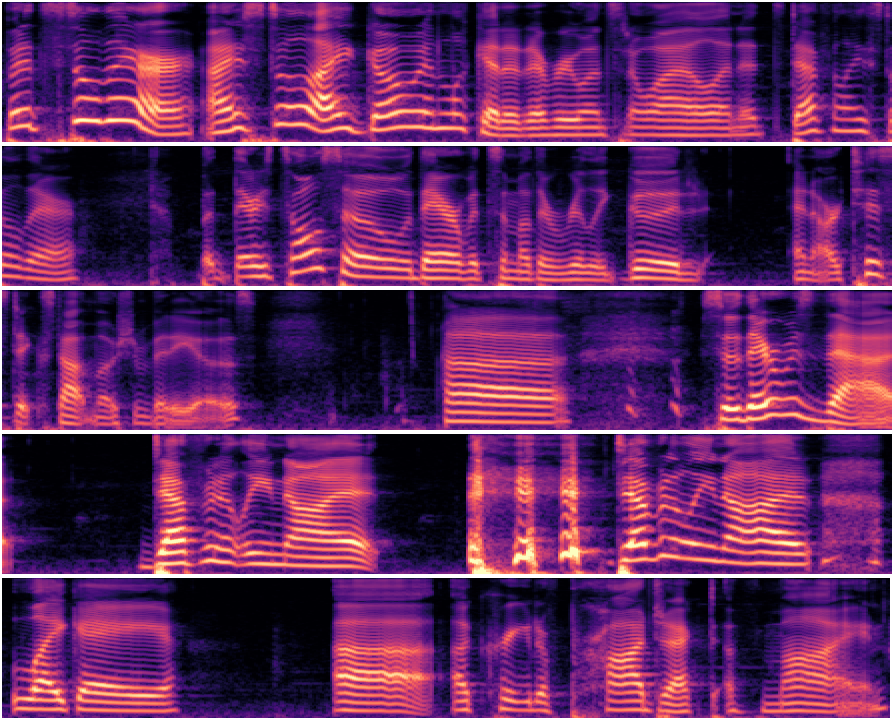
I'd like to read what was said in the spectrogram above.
But it's still there. I still I go and look at it every once in a while, and it's definitely still there. But there, it's also there with some other really good and artistic stop motion videos. Uh, so there was that. Definitely not. definitely not like a uh, a creative project of mine.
